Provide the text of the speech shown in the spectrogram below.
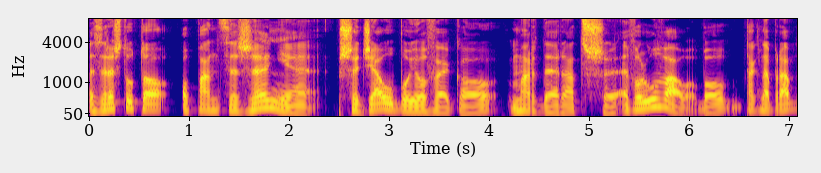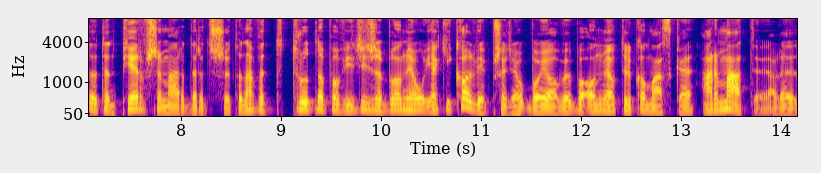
zresztą to opancerzenie przedziału bojowego Mardera 3 ewoluowało, bo tak naprawdę ten pierwszy Marder 3 to nawet trudno powiedzieć, żeby on miał jakikolwiek przedział bojowy, bo on miał tylko maskę armaty, ale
